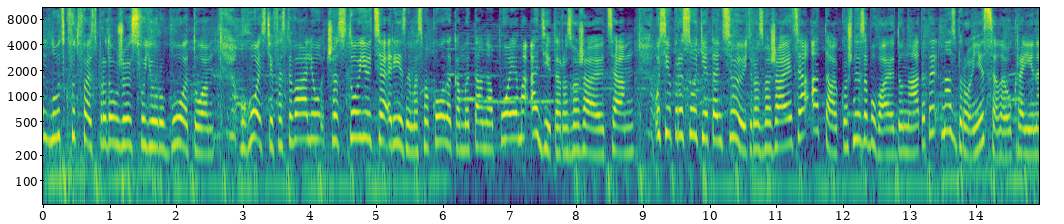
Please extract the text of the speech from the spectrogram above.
Фестиваль Луцьк Фудфест продовжує свою роботу. Гості фестивалю частуються різними смаколиками та напоями, а діти розважаються. Усі присутні танцюють, розважаються, а також не забувають донатити на Збройні Сили України.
